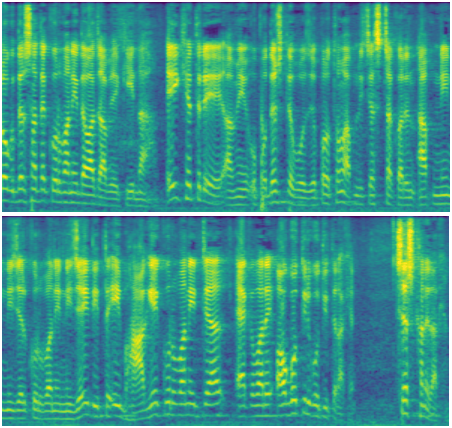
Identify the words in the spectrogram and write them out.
লোকদের সাথে কোরবানি দেওয়া যাবে কি না? এই ক্ষেত্রে আমি উপদেশ দেব যে, প্রথম আপনি চেষ্টা করেন, আপনি নিজের কোরবানি নিজেই দিতে, এই ভাগে কোরবানিটা একেবারে অগতির গতিতে রাখেন, শেষখানে রাখেন।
